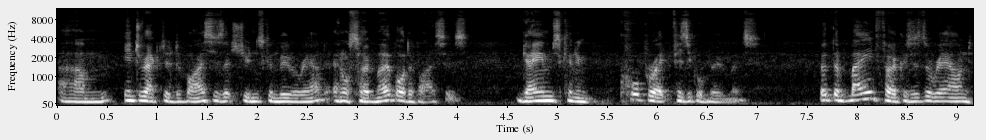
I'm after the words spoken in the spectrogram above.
um, interactive devices that students can move around, and also mobile devices, games can incorporate physical movements, but the main focus is around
